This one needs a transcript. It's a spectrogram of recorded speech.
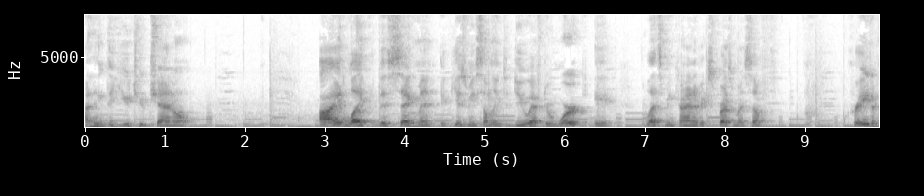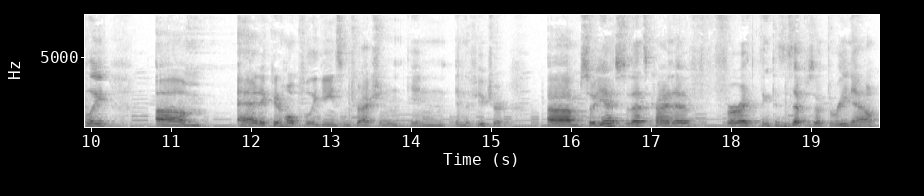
I think the YouTube channel, I like this segment. It gives me something to do after work. It lets me kind of express myself creatively. Um, and it can hopefully gain some traction in in the future. Um, so yeah, so that's kind of for I think this is episode three now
